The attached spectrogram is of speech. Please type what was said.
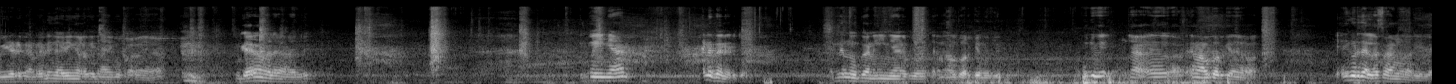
വീഡിയോയുടെ കണ്ടന്റും കാര്യങ്ങളൊക്കെ ഞാനിപ്പോൾ പറഞ്ഞുതരാം. വേറെ നല്ല ഇപ്പോൾ ഈ ഞാൻ എന്നെ തന്നെ എടുക്കും എന്നെ നോക്കുകയാണെങ്കിൽ ഞാനിപ്പോൾ എറണാകുളത്ത് വർക്ക് ഞാൻ എറണാകുളത്ത് വർക്ക് എനിക്കിവിടുത്തെ എല്ലാ സാധനങ്ങളും അറിയില്ല.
